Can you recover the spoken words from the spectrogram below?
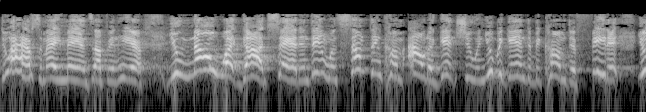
Do I have some amens up in here? You know what God said. And then when something come out against you and you begin to become defeated, you're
